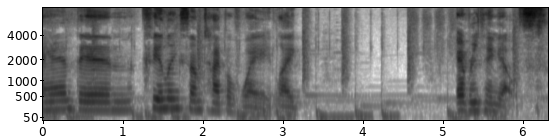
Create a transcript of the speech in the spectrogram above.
And then feeling some type of way, like everything else,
